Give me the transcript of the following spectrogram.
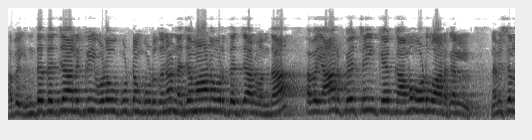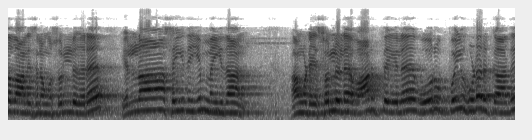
அப்போ இந்த தஜ்ஜாலுக்கு இவ்வளவு கூட்டம் கூடுதுன்னா நிஜமான ஒரு தஜ்ஜால் வந்தால் அவள் யார் பேச்சையும் கேட்காம ஓடுவார்கள்? நபிசல்லா அலிஸ்லாம் சொல்லுகிற எல்லா செய்தியும் மெய்தான் அவங்களுடைய சொல்லில் வார்த்தையில் ஒரு பொய் கூட இருக்காது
